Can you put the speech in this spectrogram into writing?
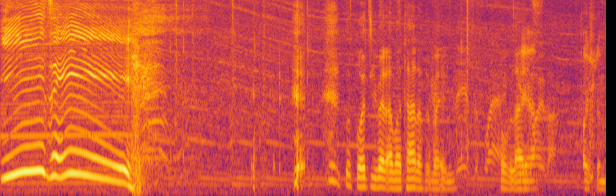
Easy! so freut sich mein Avatar doch immer in. Formel 1. Ja. Voll schlimm.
